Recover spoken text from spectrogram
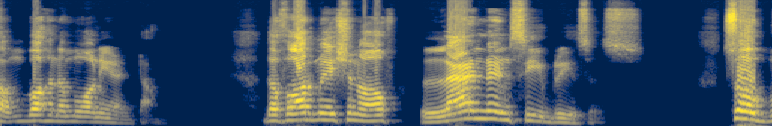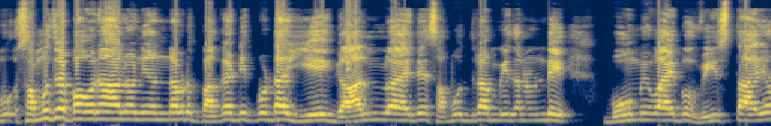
సంవహనము అని అంటాం. The formation of land and sea breezes so సముద్ర పవనాలు అని అన్నప్పుడు పగటిపూట ఏ గాలులో అయితే సముద్రం మీద నుండి భూమి వైపు వీస్తాయో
